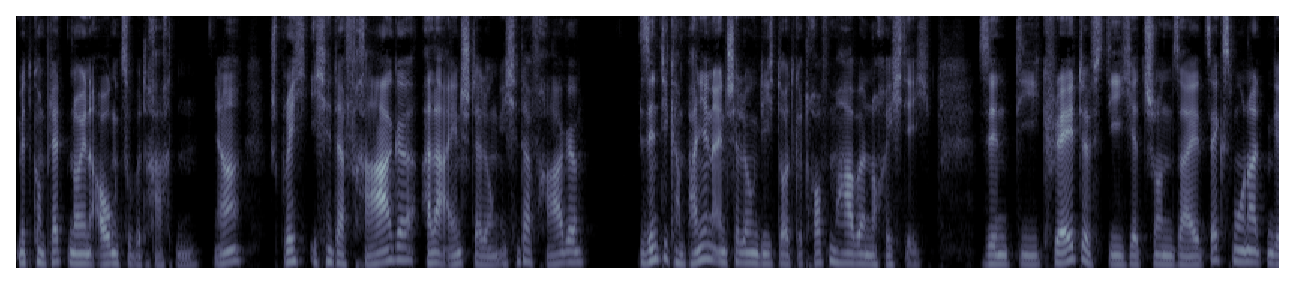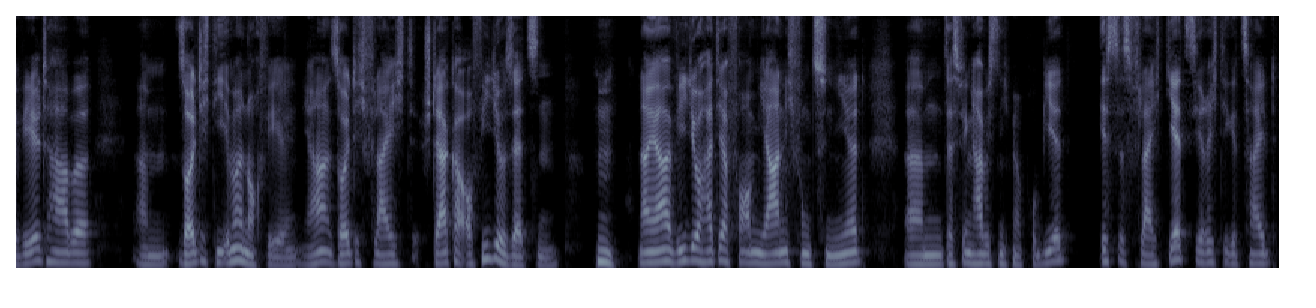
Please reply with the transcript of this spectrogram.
mit komplett neuen Augen zu betrachten. Ja, sprich, ich hinterfrage alle Einstellungen. Ich hinterfrage, sind die Kampagneneinstellungen, die ich dort getroffen habe, noch richtig? Sind die Creatives, die ich jetzt schon seit sechs Monaten gewählt habe, ähm, sollte ich die immer noch wählen? Ja, sollte ich vielleicht stärker auf Video setzen? Hm, naja, Video hat ja vor einem Jahr nicht funktioniert, ähm, deswegen habe ich es nicht mehr probiert. Ist es vielleicht jetzt die richtige Zeit,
